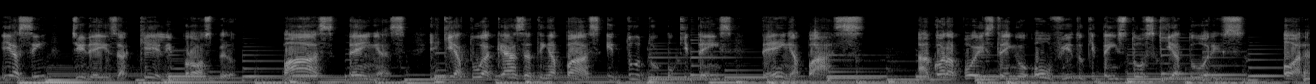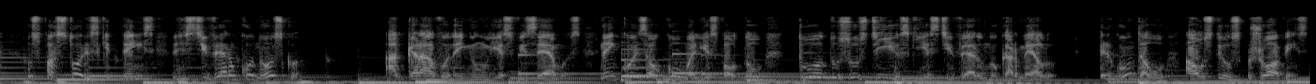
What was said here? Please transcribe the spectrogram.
E assim direis aquele próspero: Paz tenhas, e que a tua casa tenha paz, e tudo o que tens tenha paz. Agora, pois, tenho ouvido que tens tosquiadores. Ora, os pastores que tens estiveram conosco. Agravo nenhum lhes fizemos, nem coisa alguma lhes faltou todos os dias que estiveram no Carmelo. Pergunta-o aos teus jovens,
